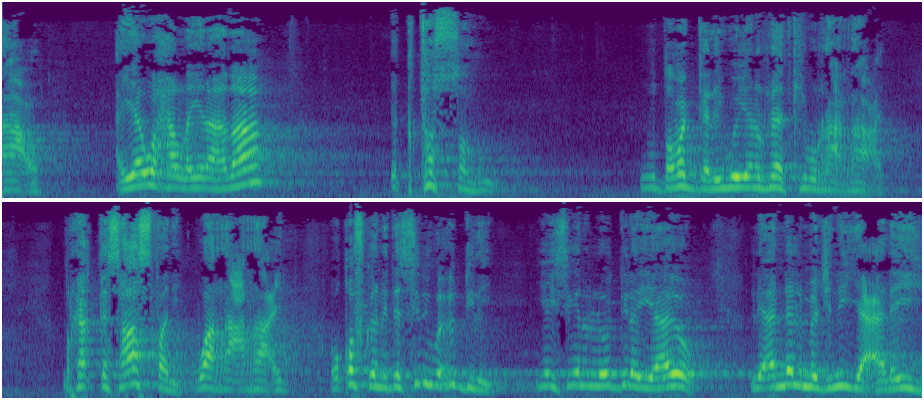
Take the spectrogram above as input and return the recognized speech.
raaco ayaa waxaa la yidhaahdaa iqtasahu. Wuu dabagalay weeyaan raadkiibuu raacraacay. Marka qisaastani waa raacraacid oo qofkani de sidii wax u dilay iyo isagana loo dilayaayo? Lianna almajniya calayhi.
